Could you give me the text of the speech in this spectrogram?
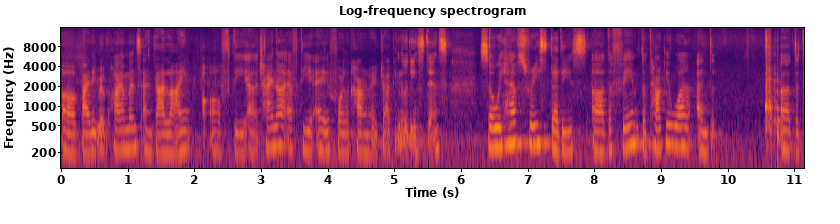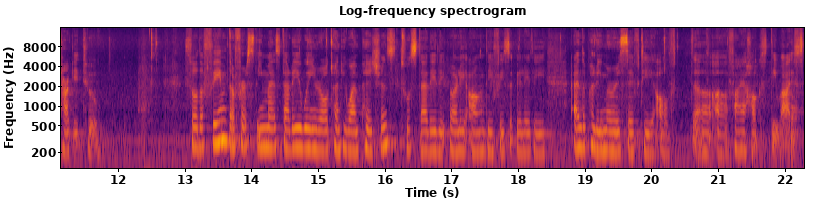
uh, by the requirements and guideline of the uh, China FDA for the coronary drug-eluting stents. So we have three studies, uh, the FAME, the target one, and uh, the target two. So the FAME, the first in-man study, we enrolled 21 patients to study the early on the feasibility and the preliminary safety of the uh, device.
